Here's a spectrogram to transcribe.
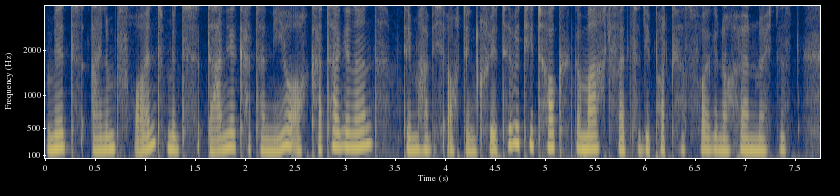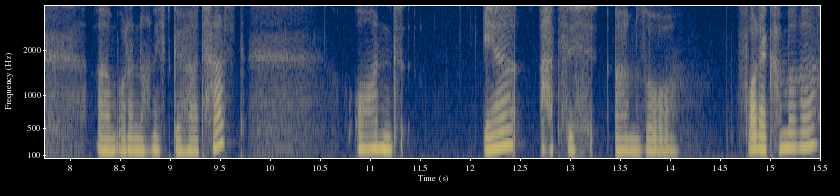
mit einem Freund, mit Daniel Cataneo, auch Kata genannt, dem habe ich auch den Creativity Talk gemacht, falls du die Podcast-Folge noch hören möchtest ähm, oder noch nicht gehört hast. Und er hat sich ähm, so vor der Kamera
